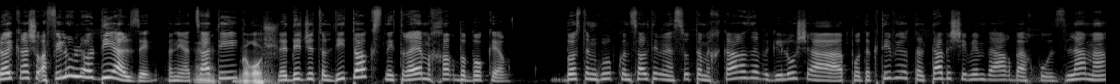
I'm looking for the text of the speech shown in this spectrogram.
לא יקרה שום, אפילו להודיע על זה. אני יצאתי Mm, מראש. ל digital detox, נתראה מחר בבוקר. בוסטון גרופ קונסלטים עשו את המחקר הזה וגילו שהפרודוקטיביות עלתה ב-74%. למה?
